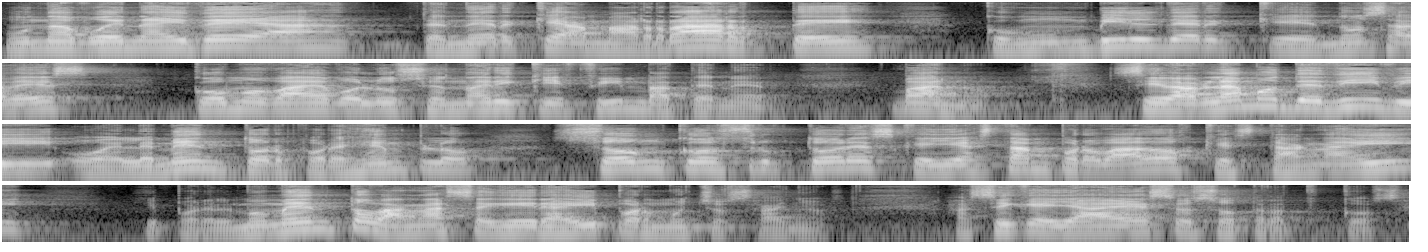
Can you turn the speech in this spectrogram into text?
una buena idea tener que amarrarte con un builder que no sabes cómo va a evolucionar y qué fin va a tener. Bueno, si hablamos de Divi o Elementor, por ejemplo, son constructores que ya están probados, que están ahí y por el momento van a seguir ahí por muchos años. Así que ya eso es otra cosa.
